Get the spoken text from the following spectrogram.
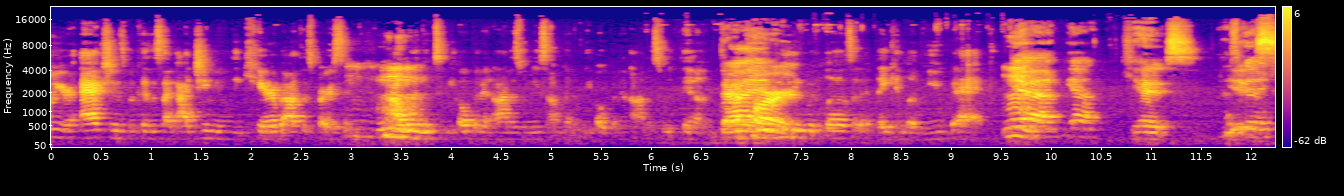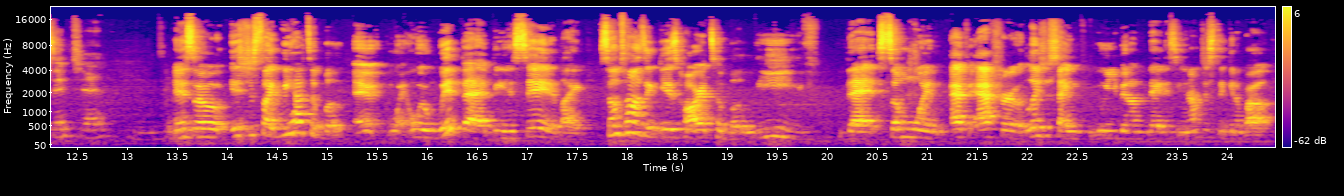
doing your actions because it's like I genuinely care about this person. Mhm. I want them to be open and honest with me, so I'm gonna be open and honest with them. That Right. part. Lead with love so that they can love you back. Mm. Yeah, yeah. Yes. That's yes. good intention. And so it's just like we have to, be- and w- w- with that being said, like sometimes it gets hard to believe that someone af- after, let's just say when you've been on the dating scene. I'm just thinking about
